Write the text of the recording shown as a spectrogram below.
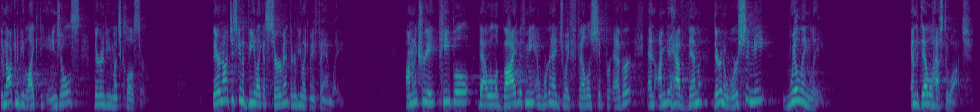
they're not going to be like the angels. They're going to be much closer. They're not just going to be like a servant. They're going to be like my family. I'm going to create people that will abide with me and we're going to enjoy fellowship forever. And I'm going to have them, they're going to worship me willingly. And the devil has to watch.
